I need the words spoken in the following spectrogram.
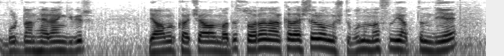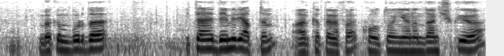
buradan herhangi bir yağmur kaçağı olmadı. Soran arkadaşlar olmuştu bunu nasıl yaptın diye. Bakın burada bir tane demir yaptım arka tarafa. Koltuğun yanından çıkıyor.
